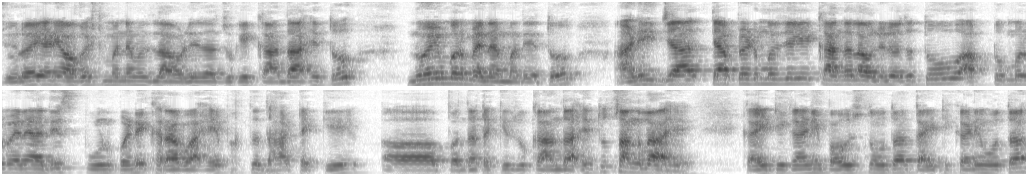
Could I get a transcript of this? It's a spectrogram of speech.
जुलै आणि ऑगस्ट महिन्यामध्ये लावलेला जो काही कांदा आहे तो नोव्हेंबर महिन्यामध्ये येतो. आणि ज्या त्या प्लेटमध्ये जे काही कांदा लावलेला होता तो ऑक्टोबर महिन्याआधीच पूर्णपणे खराब आहे. फक्त दहा टक्के पंधरा टक्के जो कांदा आहे तो चांगला आहे. काही ठिकाणी पाऊस नव्हता काही ठिकाणी होता.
